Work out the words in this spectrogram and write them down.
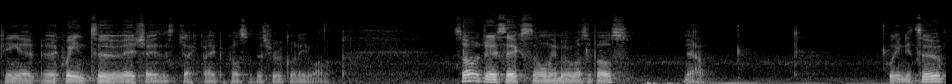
king uh, queen to h8 is checkmate because of this rook on e1. So g6, the only move I suppose. Yeah. Queen d2,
